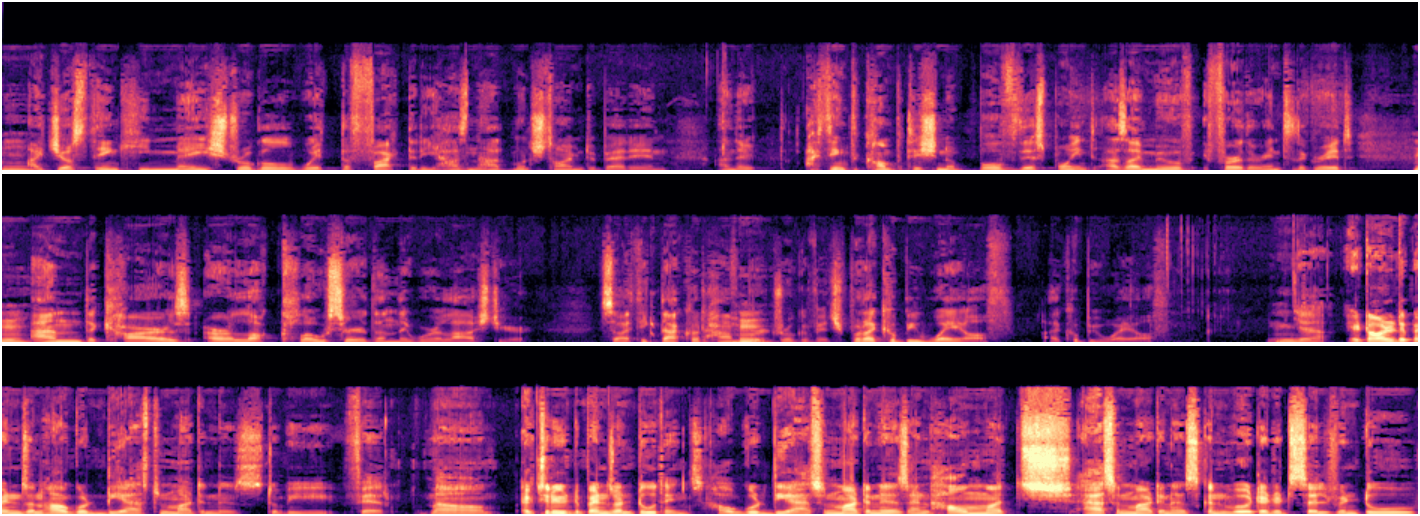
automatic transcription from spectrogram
Mm-hmm. I just think he may struggle with the fact that he hasn't had much time to bed in. And there, I think the competition above this point, as I move further into the grid, hmm. and the cars are a lot closer than they were last year. So I think that could hamper hmm. Drugovich, but I could be way off. I could be way off. Yeah, it all depends on how good the Aston Martin is, to be fair. Uh, actually, it hmm. depends on two things how good the Aston Martin is and how much Aston Martin has converted itself into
